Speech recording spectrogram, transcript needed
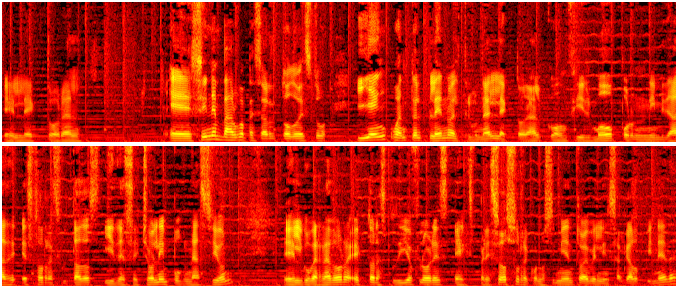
electoral. Eh, sin embargo, a pesar de todo esto, y en cuanto el Pleno del Tribunal Electoral confirmó por unanimidad estos resultados y desechó la impugnación, el gobernador Héctor Astudillo Flores expresó su reconocimiento a Evelyn Salgado Pineda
